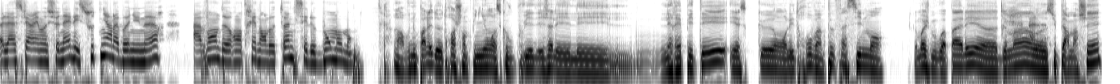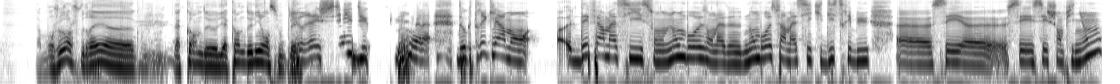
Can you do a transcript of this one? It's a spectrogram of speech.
la sphère émotionnelle et soutenir la bonne humeur avant de rentrer dans l'automne. C'est le bon moment. Alors, vous nous parlez de trois champignons. Est-ce que vous pouviez déjà les, les, les répéter et est-ce qu'on les trouve un peu facilement? Parce que moi, je ne me vois pas aller euh, demain au supermarché. bonjour, je voudrais euh, la corne de la corne de lion, s'il vous plaît. Du reishi, du voilà. Donc très clairement, des pharmacies sont nombreuses. On a de nombreuses pharmacies qui distribuent euh, ces, euh, ces, ces, champignons.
